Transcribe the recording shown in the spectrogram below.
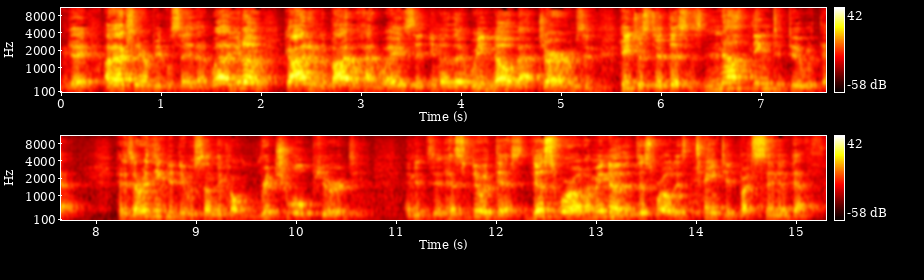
Okay, I've actually heard people say that. Well, you know, God in the Bible had ways that you know that we know about germs, and He just did this. It has nothing to do with that. It has everything to do with something called ritual purity. And it, it has to do with this. This world, how many know that this world is tainted by sin and death?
